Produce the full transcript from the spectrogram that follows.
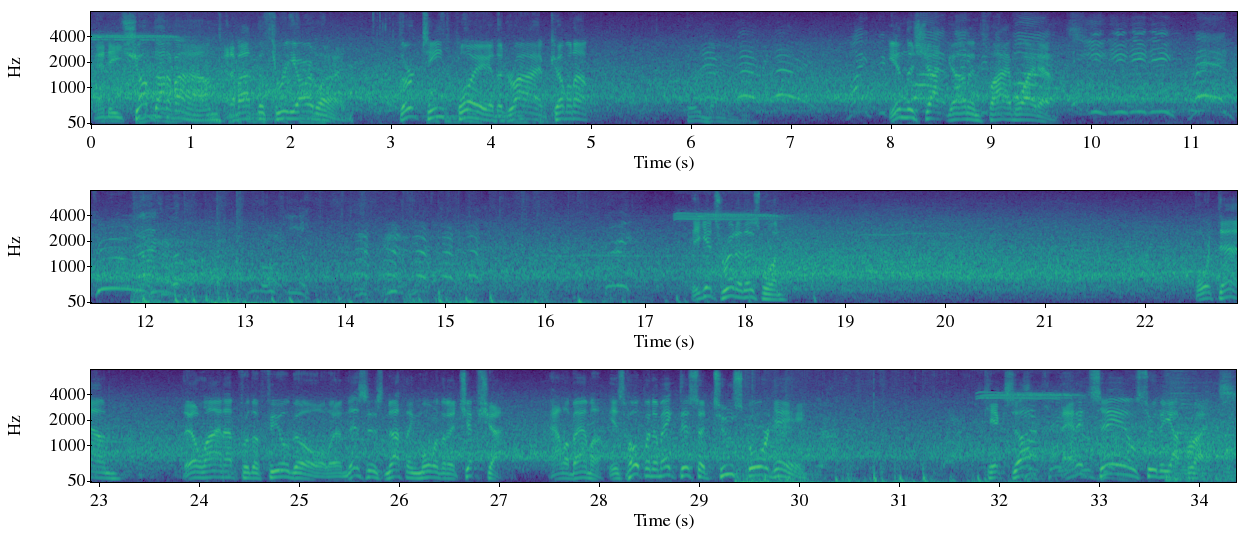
And he shoved out of bounds at about the three-yard line. 13th play of the drive coming up. Third down. In the shotgun and five wideouts. He gets rid of this one. Fourth down. They'll line up for the field goal, and this is nothing more than a chip shot. Alabama is hoping to make this a two-score game. Kicks up, and it sails through the uprights.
